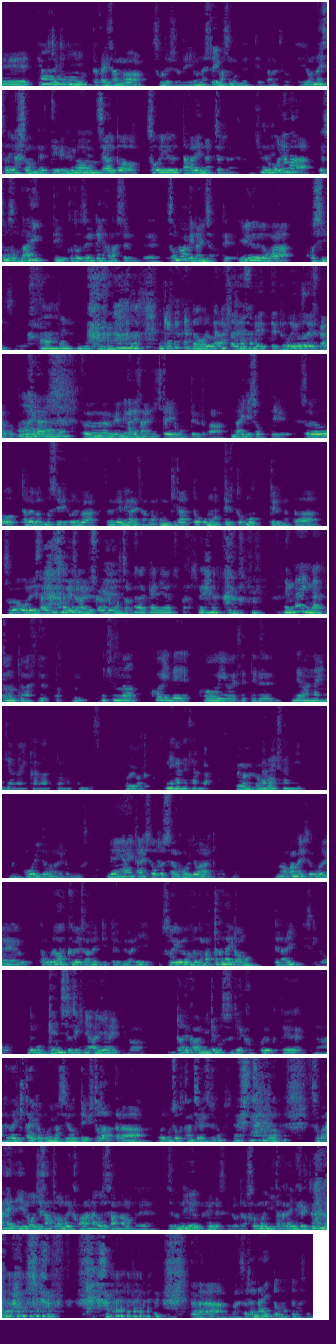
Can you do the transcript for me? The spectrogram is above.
て言った時に、高井さんが、そうですよね、いろんな人いますもんねって言ったんですよ。いろんな人いますもんねっていうふうに言っちゃうと、そういう流れになっちゃうじゃないですか。でも俺は、そもそもないっていうことを前提に話してるんで、そんなわけないじゃんっていうのが欲しいんですよ。ああ、なるほど。逆かと思ってよかっましたた。ですねってどういうことですかと思って。俺がなんかメガネさんに行きたいと思ってるとか、ないでしょっていう。それを、例えばもし俺が、それでメガネさんが本気だと思ってると思ってるんだったら、それは俺に最後失礼じゃないですかって思っちゃうんですーわかりました。それはえないなって思ってます、ずっと。えその、恋で好意を寄せてるではないんじゃないかなって思ってます。俺が。メガネさんが、メガネさんは？新井さんに。行為ではないと思います。恋愛対象としての行為ではないと思ってます。まあわかんないですよ。俺、俺は区別がないって言ってるぐらい、そういう部分が全くないとは思ってないんですけど、でも現実的にありえないっていうか、誰かが見てもすげえかっこよくて、あれは行きたいと思いますよっていう人だったら、俺もちょっと勘違いするかもしれないですけど、そこら辺にいるおじさんとはあんまり変わらないおじさんなので、自分で言うのも変ですけど、だからそれも言いたくないんだけど、だから。まあ、それはないと思ってますよ。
